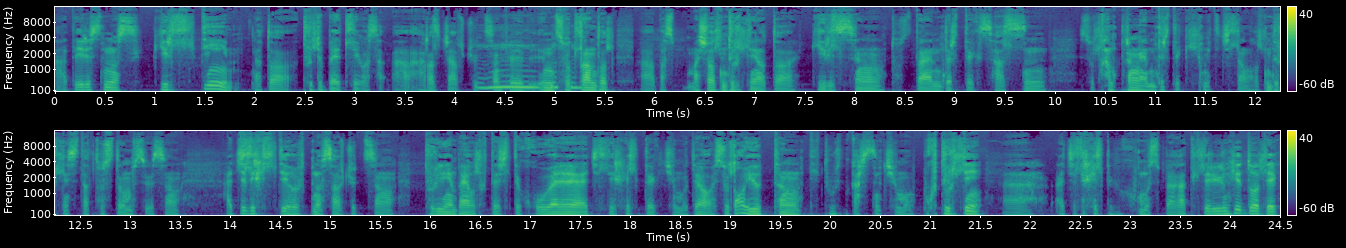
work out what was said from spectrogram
А дээрэс нь бас гэрлэлтийн одоо төлөв байдлыг бас харуулж авч үзсэн. Тэгээд энэ судалгаанд бол бас маш олон төрлийн одоо гэрэлсэн, тусдаа амьдардаг, салсан, эсвэл хамтран амьдардаг гэх мэтчлэн олон төрлийн статустай хүмүүс байсан ажил эрхлэлтийн хувьд нас авч үзсэн төрийн байгууллагад ажилладаг хуваарай ажил эрхэлдэг ч юм уу те эсвэл оюутан тэтгэврт гарсан ч юм уу бүх төрлийн ажил эрхэлдэг хүмүүс байгаа. Тэгэхээр ерөнхийдөө бол яг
